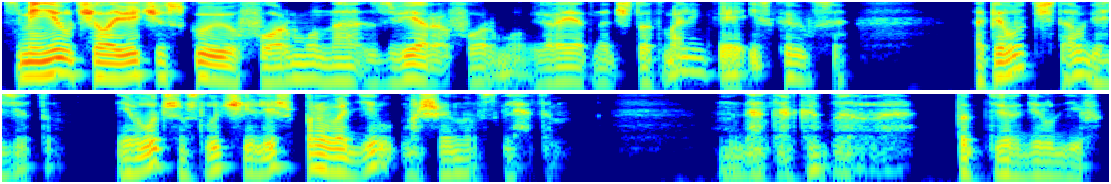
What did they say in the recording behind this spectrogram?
Сменил человеческую форму на звероформу, вероятно, это что-то маленькое, и скрылся. А пилот читал газету и в лучшем случае лишь проводил машину взглядом. — Да, так и было, — подтвердил Див.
